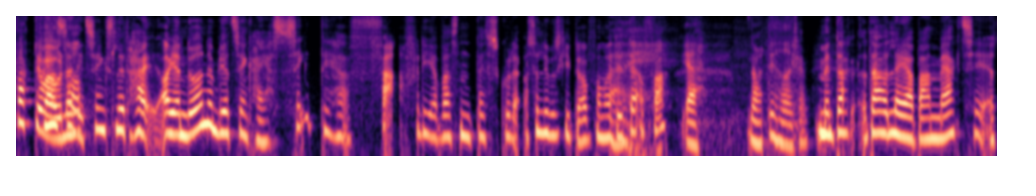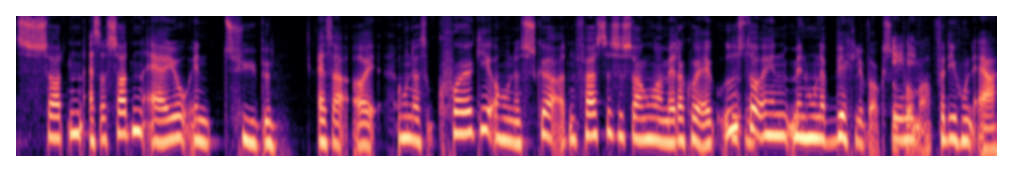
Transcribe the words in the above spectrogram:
Fuck, det var Jeg underligt. tænkte sådan lidt, hej, og jeg nåede nemlig at tænke, har jeg set det her før? Fordi jeg var sådan, hvad skulle der? Og så lige pludselig gik det op for mig, det er Ej. derfor. Ja. Nå, det havde jeg glemt. Men der, der lagde jeg bare mærke til, at sådan, altså sådan er jo en type. Altså, og hun er så quirky, og hun er skør, og den første sæson, hun var med, der kunne jeg ikke udstå mm-hmm. hende, men hun er virkelig vokset Enig. på mig, fordi hun er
